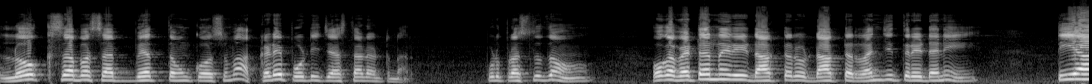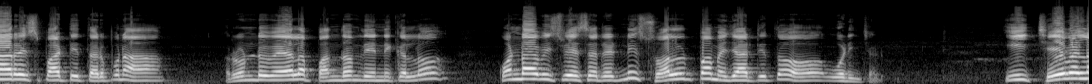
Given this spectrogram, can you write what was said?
లోక్సభ సభ్యత్వం కోసం అక్కడే పోటీ చేస్తాడంటున్నారు. ఇప్పుడు ప్రస్తుతం ఒక veterinary doctor doctor Ranjith Reddy అని టీఆర్ఎస్ పార్టీ తరపున రెండు వేల పంతొమ్మిది ఎన్నికల్లో కొండా విశ్వేశ్వరరెడ్డిని స్వల్ప మెజార్టీతో ఓడించాడు. ఈ చేవెళ్ళ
